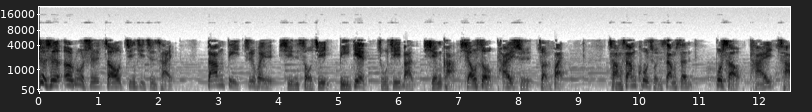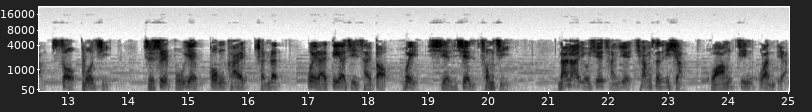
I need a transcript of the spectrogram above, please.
这是俄罗斯遭经济制裁，当地智慧型手机、笔电、主机板、显卡销售开始转坏，厂商库存上升，不少台厂受波及。只是不愿公开承认，未来第二季财报会显现冲击。然而，有些产业枪声一响，黄金万两。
